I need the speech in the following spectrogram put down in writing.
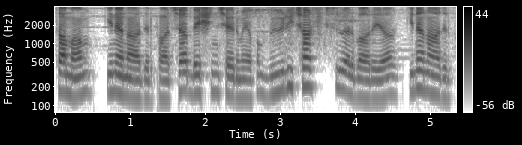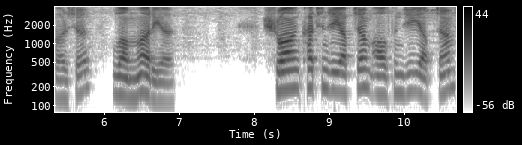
Tamam. Yine nadir parça. Beşinci çevirme yapalım. Büyülü çark iksir ver bari ya. Yine nadir parça. Ulan var ya. Şu an kaçıncı yapacağım? Altıncıyı yapacağım.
